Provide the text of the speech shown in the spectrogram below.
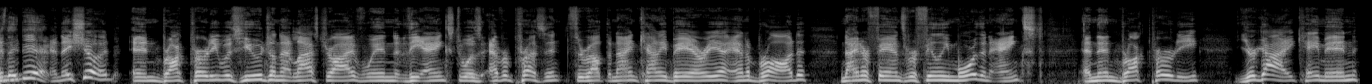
And- they did. And they should. And Brock Purdy was huge on that last drive when the angst was ever present throughout the nine county Bay Area and abroad. Niner fans were feeling more than angst. And then Brock Purdy, your guy, came in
